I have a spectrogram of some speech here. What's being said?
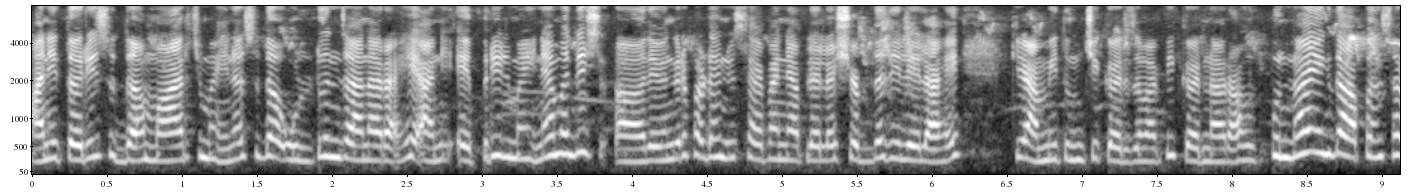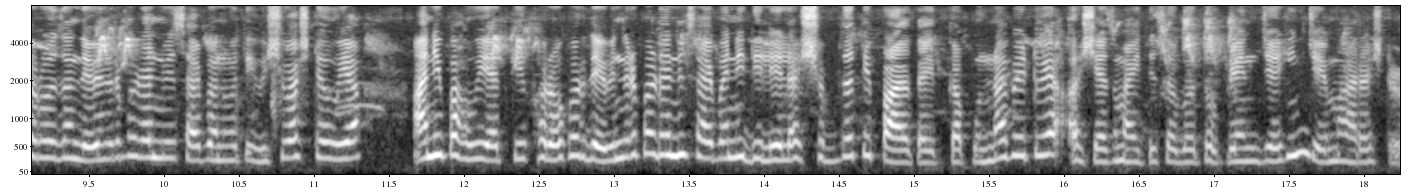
आणि तरीसुद्धा मार्च महिनासुद्धा उलटून जाणार आहे आणि एप्रिल महिन्यामध्ये देवेंद्र फडणवीस साहेबांनी आपल्याला शब्द दिलेला आहे की आम्ही तुमची कर्जमाफी करणार आहोत. पुन्हा एकदा आपण सर्वजण देवेंद्र फडणवीस साहेबांवरती विश्वास ठेवूया आणि पाहूयात की खरोखर देवेंद्र फडणवीस साहेबांनी दिलेला शब्द ते पाळतायत का? पुन्हा भेटूया अशाच माहितीसोबत. तोपर्यंत जय हिंद जय महाराष्ट्र.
